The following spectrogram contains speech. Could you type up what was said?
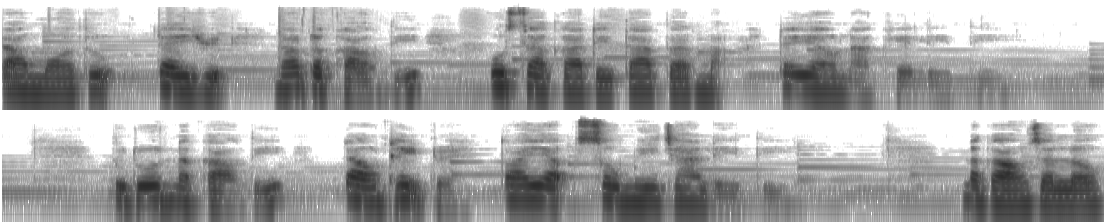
တောင်မော်သို့တက်၍နောက်တစ်ကောင်သည်အိုဆာကာဒေသဘက်မှတက်ရောက်လာခဲ့လေသည်သူတို့နှစ်ကောင်သည်တောင်ထိပ်တွင်တွားရောက်ဆုံမိကြလေသည်နှစ်ကောင်စလုံး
